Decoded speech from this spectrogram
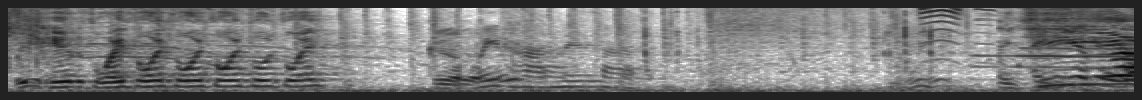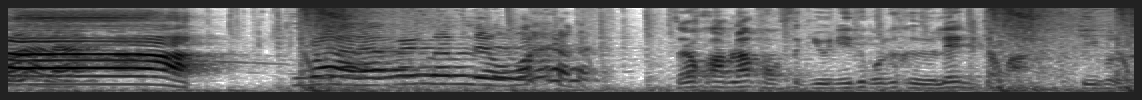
เฮ้ยเคสวยสวยสวยสวยสวยสวยเกือบไม่ทันไม่ทันไอ้เชี่ไอ้ยเหี้ยกูว่าแล้วกูว่าแล้วแม่งเล่นเร็วมากแต่ความลับของสกิลนี้ทุกคนก็คือเล่นจังหวะทีเผลอ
